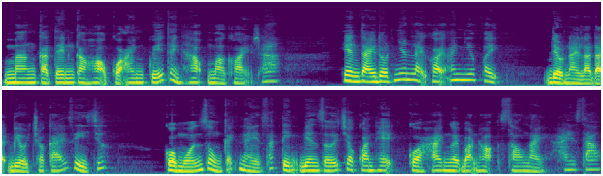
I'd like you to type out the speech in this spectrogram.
mang cả tên cả họ của anh Quý Thành Hạo mà gọi ra. Hiện tại đột nhiên lại gọi anh như vậy, điều này là đại biểu cho cái gì chứ? Cô muốn dùng cách này xác định biên giới cho quan hệ của hai người bọn họ sau này hay sao?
